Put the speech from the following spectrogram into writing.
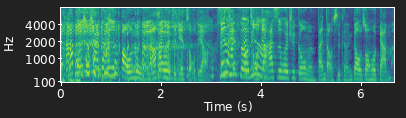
他不会说下课，他是暴怒，然后他会直接走掉。但是他他走掉，他是会去跟我们班导师可能告状或干嘛。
